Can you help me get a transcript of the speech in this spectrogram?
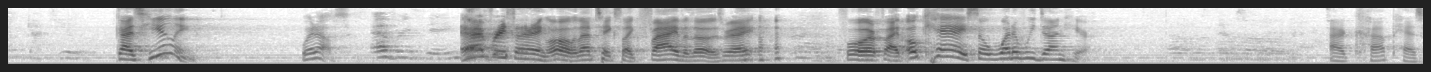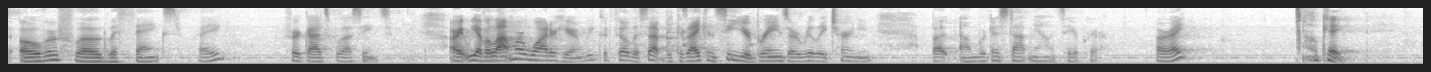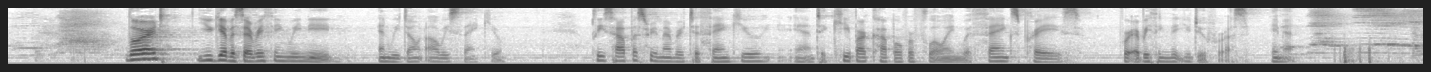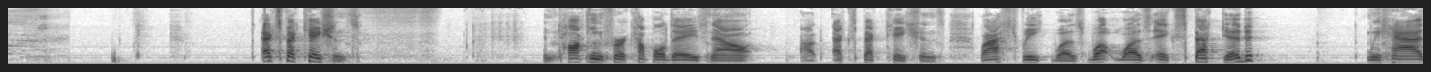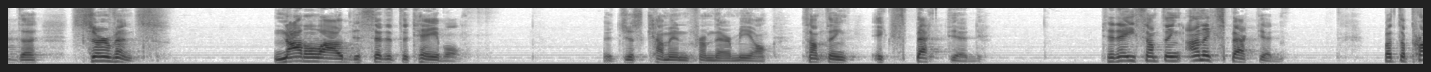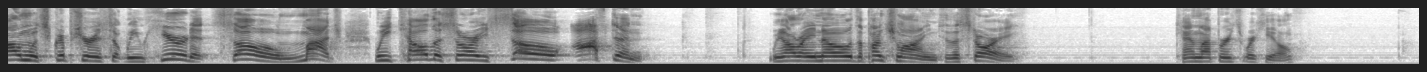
God's healing. What else? Everything. Everything. Oh, that takes like five of those, right? four, or five. Okay, so what have we done here? Our cup has overflowed with thanks, right? For God's blessings. All right, we have a lot more water here, and we could fill this up because I can see your brains are really turning. But um, we're going to stop now and say a prayer. All right? Okay. Lord, you give us everything we need, and we don't always thank you. Please help us remember to thank you and to keep our cup overflowing with thanks, praise for everything that you do for us. Amen. Expectations. Been talking for a couple days now about expectations. Last week was what was expected. We had the servants not allowed to sit at the table that just come in from their meal. Something expected. Today, something unexpected. But the problem with Scripture is that we hear it so much. We tell the story so often. We already know the punchline to the story. Ten lepers were healed,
